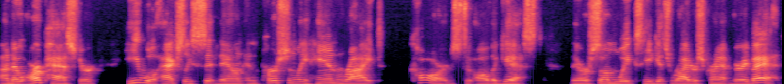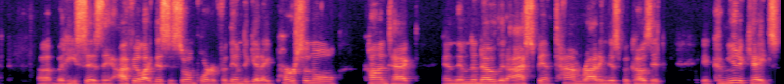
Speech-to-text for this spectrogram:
I know our pastor, he will actually sit down and personally handwrite cards to all the guests. There are some weeks he gets writer's cramp very bad, uh, but he says, I feel like this is so important for them to get a personal contact and them to know that I spent time writing this because it, it communicates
